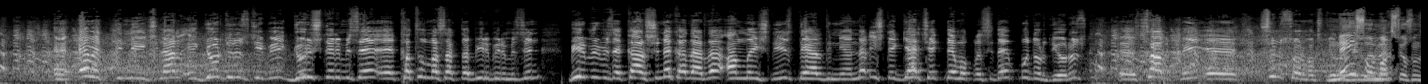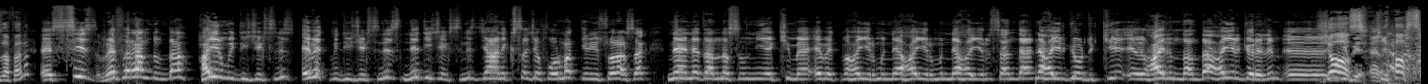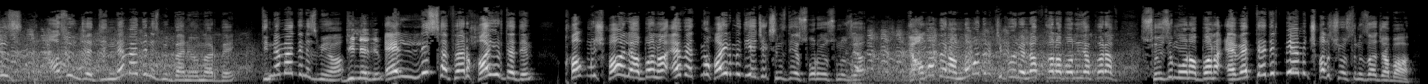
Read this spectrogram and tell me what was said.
E, evet dinleyiciler e, gördüğünüz gibi görüşlerimize e, katılmasak da birbirimizin birbirimize karşı ne kadar da anlayışlıyız değerli dinleyenler. İşte gerçek demokrasi de budur diyoruz. E, Sabit Bey e, şunu sormak istiyorum. Neyi sormak Ömer. istiyorsunuz efendim? E, siz referandumda hayır mı diyeceksiniz, evet mi diyeceksiniz, ne diyeceksiniz? Yani kısaca format gereği sorarsak ne, neden, nasıl, niye, kime, evet mi, hayır mı, ne hayır mı, ne hayır. Senden ne hayır gördük ki e, hayrından da hayır görelim e, Ya, gibi. Evet. ya siz az önce dinlemediniz mi beni Ömer Bey? Dinlemediniz mi ya? Dinledim. 50 sefer hayır dedim. Kalkmış hala bana evet mi hayır mı diyeceksiniz diye soruyorsunuz ya. Ya ama ben anlamadım ki böyle laf kalabalığı yaparak sözüm ona bana evet dedirtmeye mi çalışıyorsunuz acaba?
